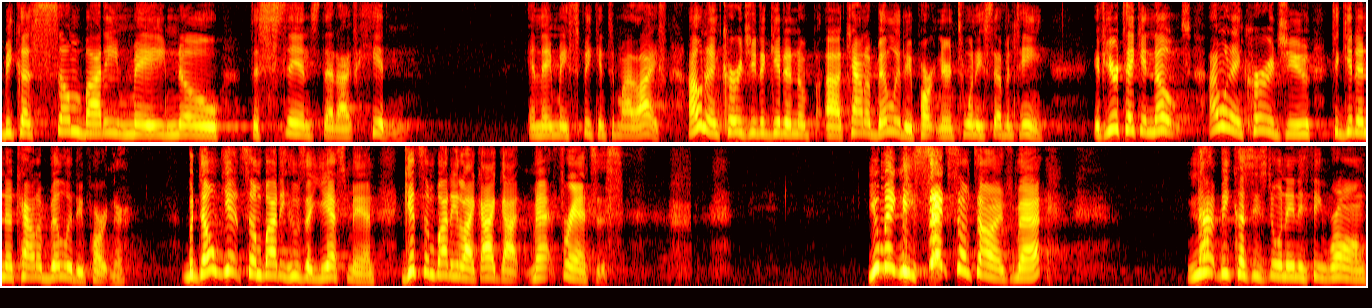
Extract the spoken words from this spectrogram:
because somebody may know the sins that I've hidden and they may speak into my life. I want to encourage you to get an uh, accountability partner in 2017. If you're taking notes, I want to encourage you to get an accountability partner. But don't get somebody who's a yes man. Get somebody like I got, Matt Francis. You make me sick sometimes, Matt. Not because he's doing anything wrong,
